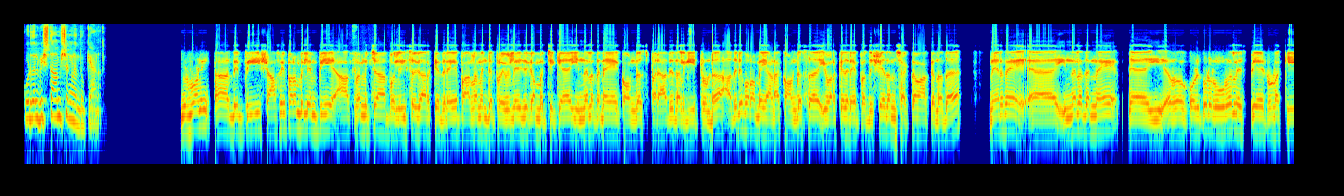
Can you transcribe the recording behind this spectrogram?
കൂടുതൽ വിശദാംശങ്ങൾ എന്തൊക്കെയാണ്? Good morning. Deepthi Shafi Parambil M P ആക്രമിച്ച പോലീസുകാർക്കെതിരെ പാർലമെന്റ് പ്രിവിലേജ് കമ്മിറ്റിക്ക് ഇന്നലെ തന്നെ കോൺഗ്രസ് പരാതി നൽകിയിട്ടുണ്ട്. അതിനു പുറമെയാണ് കോൺഗ്രസ് ഇവർക്കെതിരെ പ്രതിഷേധം ശക്തമാക്കുന്നത്. നേരത്തെ ഇന്നലെ തന്നെ കോഴിക്കോട് റൂറൽ എസ് പി ആയിട്ടുള്ള കെ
